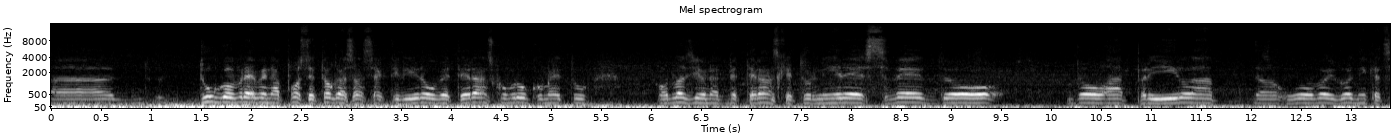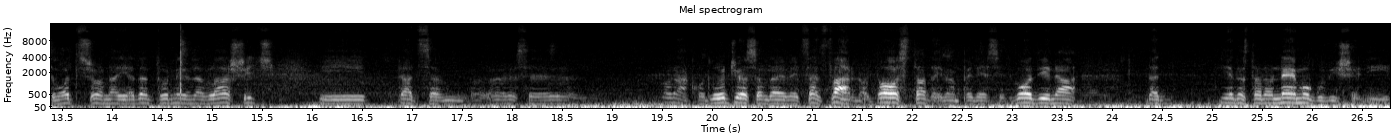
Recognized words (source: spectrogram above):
a, dugo vremena, posle toga sam se aktivirao u veteranskom rukometu, odlazio na veteranske turnire sve do, do aprila u ovoj godini kad sam otišao na jedan turnir na Vlašić i tad sam e, se onako odlučio sam da je već sad stvarno dosta, da imam 50 godina, da jednostavno ne mogu više ni,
